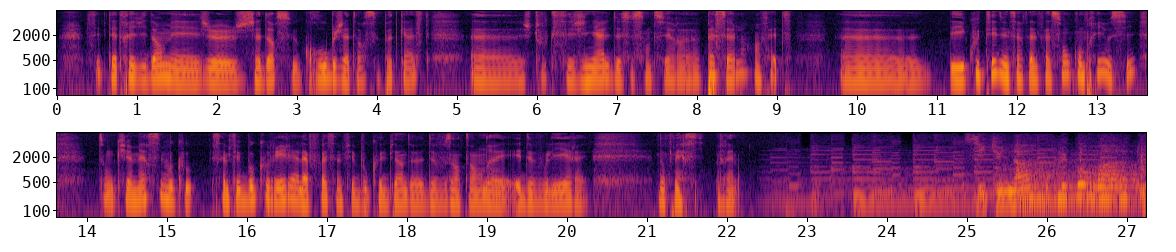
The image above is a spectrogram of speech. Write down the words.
C'est peut-être évident, mais j'adore ce groupe, j'adore ce podcast. Euh, je trouve que c'est génial de se sentir euh, pas seul, en fait. Euh, et écouter d'une certaine façon, compris aussi. Donc, merci beaucoup ça me fait beaucoup rire et à la fois ça me fait beaucoup de bien de, de vous entendre et, de vous lire. Donc merci, vraiment. Si tu n'as plus pour moi tout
